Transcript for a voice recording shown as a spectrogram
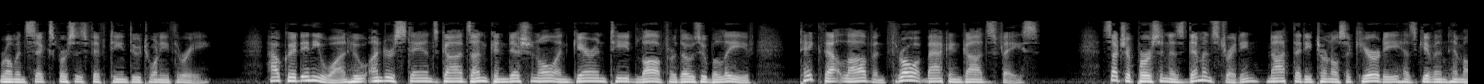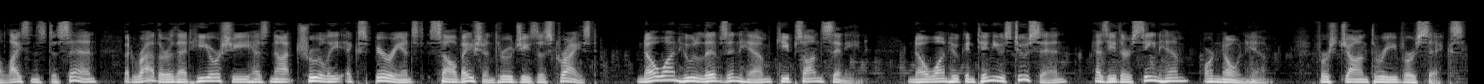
Romans 6 verses 15 through 23. How could anyone who understands God's unconditional and guaranteed love for those who believe take that love and throw it back in God's face? Such a person is demonstrating not that eternal security has given him a license to sin, but rather that he or she has not truly experienced salvation through Jesus Christ. No one who lives in him keeps on sinning. No one who continues to sin has either seen him or known him. 1 John 3 verse 6.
